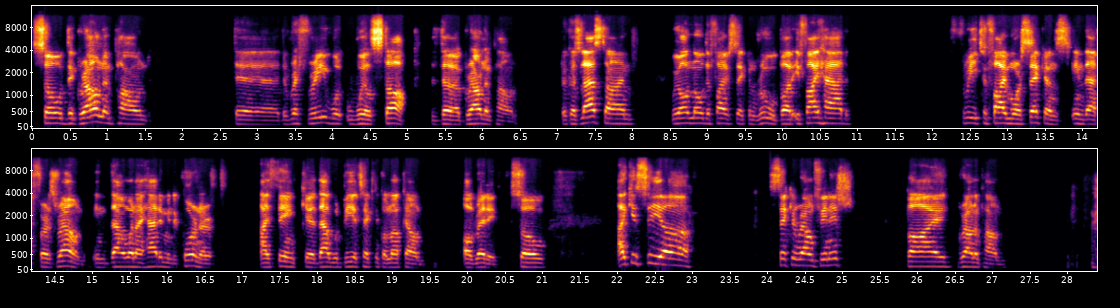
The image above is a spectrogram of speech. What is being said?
So the ground and pound, the the referee will, will stop the ground and pound because last time we all know the five second rule. But if I had three to five more seconds in that first round, in that when I had him in the corner, I think uh, that would be a technical knockout already. So I can see a second round finish by ground and pound.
